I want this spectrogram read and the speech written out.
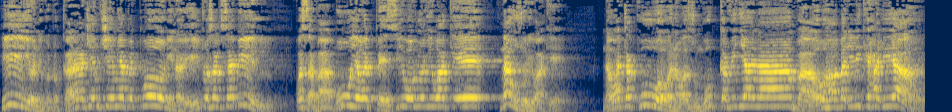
Hiyo ni kutokana na chemchemi ya peponi inayoitwa salsabil kwa sababu ya wepesi wa unywaji wake na uzuri wake. Na watakuwa wanawazunguka vijana ambao hawabadiliki hali yao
